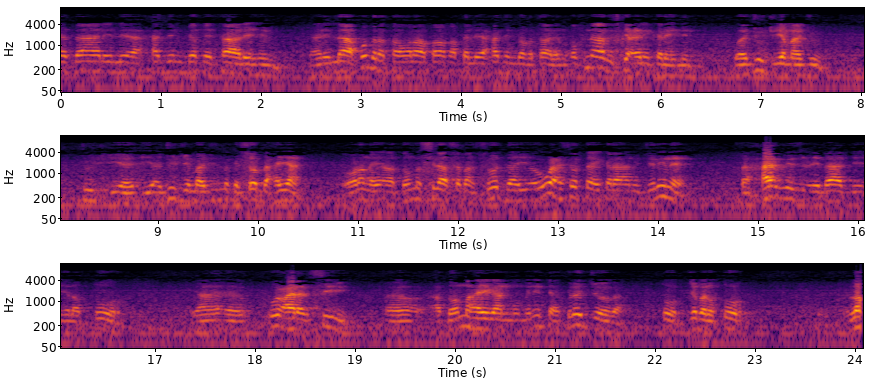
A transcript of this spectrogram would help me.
yadaani liaxadin biqitaalihim yani laa qudrata walaa taaqata liaxadin biqitaalihim qofna aanu iska celin karaynin waa juuj iyo maajuuj juuj iyo ajuuj iyo maajuuj markay soo baxayaan oo odhanaya addoommo sidaasa baan soo daayay oo wax ishortaagi karaa aanu jirine faxariz cibaadii ila yani u cararsii addoommahaygan mu'miniinta kula jooga tuur jabal tuur la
